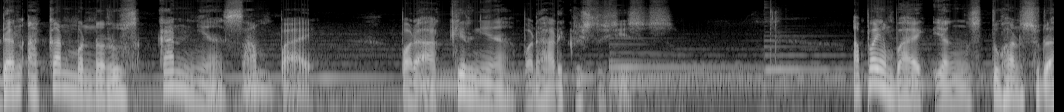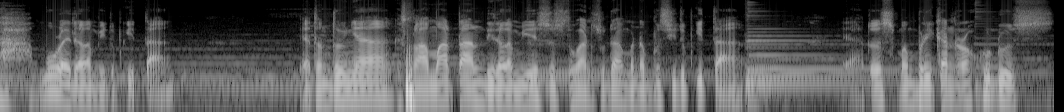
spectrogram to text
dan akan meneruskannya sampai pada akhirnya pada hari Kristus Yesus. Apa yang baik yang Tuhan sudah mulai dalam hidup kita? Ya tentunya keselamatan di dalam Yesus Tuhan sudah menebus hidup kita. Ya, terus memberikan Roh Kudus,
